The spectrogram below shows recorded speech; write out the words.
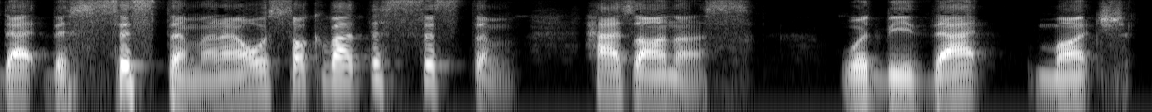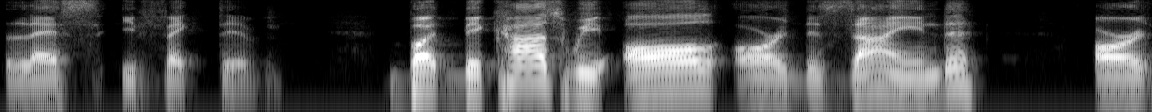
that the system and i always talk about the system has on us would be that much less effective. But because we all are designed or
